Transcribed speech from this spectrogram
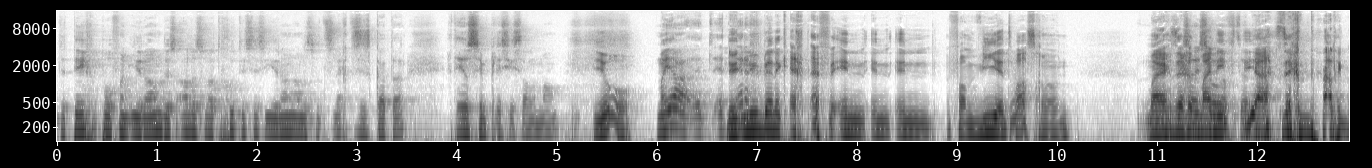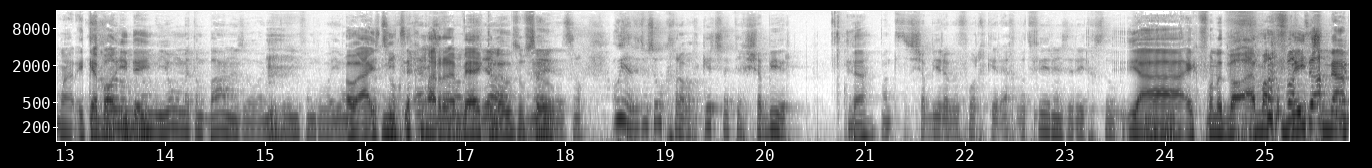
de tegenpol van Iran. Dus alles wat goed is, is Iran. Alles wat slecht is, is Qatar. Echt heel simplistisch allemaal. Joh. Maar ja, het, het Nu, erg- nu ben ik echt even in, in, in van wie het was gewoon. Maar zeg het maar niet. Ja, zeg het dadelijk maar. Ik heb wel een idee. Een, jongen met een baan en zo. En niet een van de jongen. Oh, hij is niet, zeg maar, werkeloos of zo. Nee, dat is nog... Oh ja, dit was ook grappig. Ik tegen Shabir. Ja. Want Shabir hebben we vorige keer echt wat veer in zijn reet gestoken. Ja, ik vond het wel... Hij mag een beetje naar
